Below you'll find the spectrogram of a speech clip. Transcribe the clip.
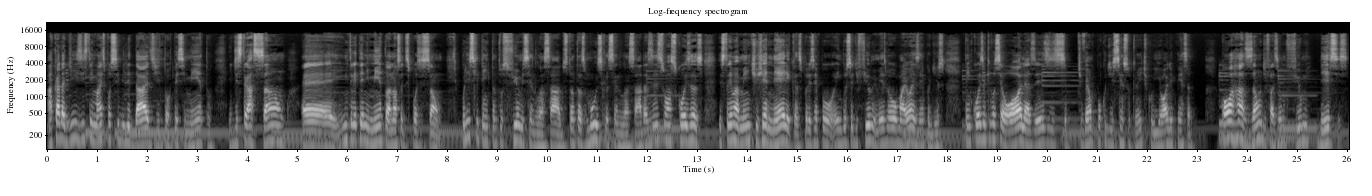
a cada dia existem mais possibilidades de entorpecimento e distração, é, entretenimento à nossa disposição. Por isso que tem tantos filmes sendo lançados, tantas músicas sendo lançadas. Às vezes são as coisas extremamente genéricas. Por exemplo, a indústria de filme mesmo é o maior exemplo disso. Tem coisa que você olha, às vezes, se tiver um pouco de senso crítico e olha e pensa qual a razão de fazer um filme desses?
